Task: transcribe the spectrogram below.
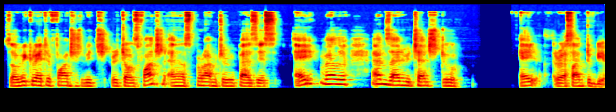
So we create a function which returns function and as parameter we pass this a value and then we change to a reassigned to b.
